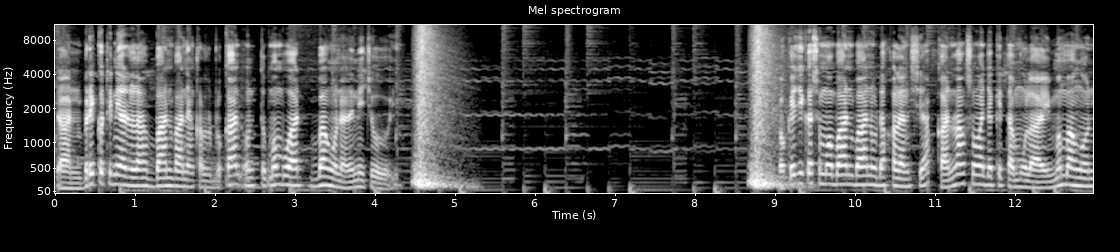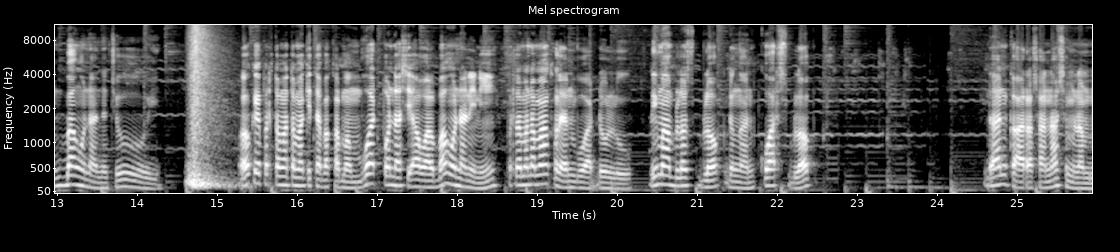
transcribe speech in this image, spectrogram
Dan berikut ini adalah bahan-bahan yang kalian perlukan untuk membuat bangunan ini cuy Oke jika semua bahan-bahan udah kalian siapkan langsung aja kita mulai membangun bangunannya cuy. Oke pertama-tama kita bakal membuat pondasi awal bangunan ini. Pertama-tama kalian buat dulu 15 blok dengan quartz block Dan ke arah sana 19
